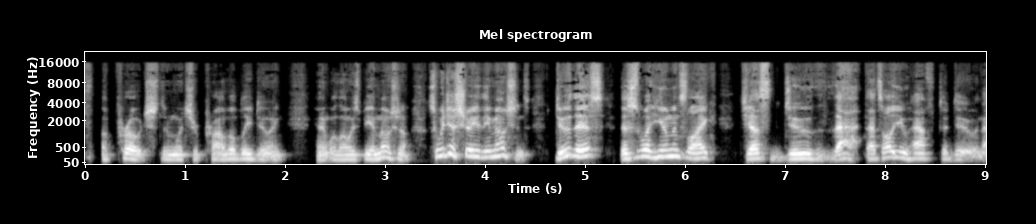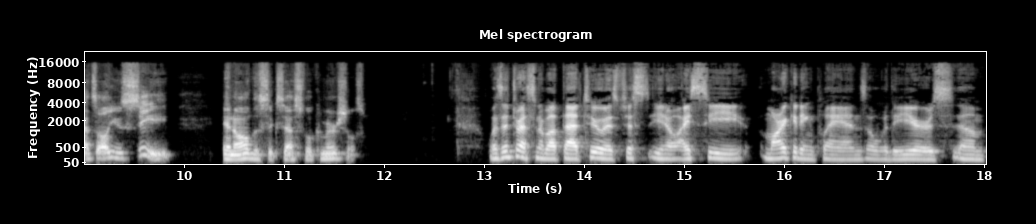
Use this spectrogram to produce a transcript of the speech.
f- approach than what you're probably doing and it will always be emotional. So we just show you the emotions. Do this. This is what humans like. Just do that. That's all you have to do and that's all you see in all the successful commercials What's interesting about that too is just you know I see marketing plans over the years. Um,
